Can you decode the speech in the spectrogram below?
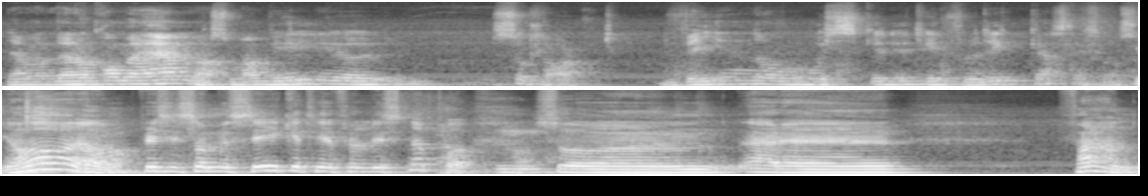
När, man, när de kommer hem, alltså man vill ju såklart vin och whisky, är till för att drickas liksom. Ja, ja, precis som musik är till för att lyssna på. Mm. Så eh, är det... Fan,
